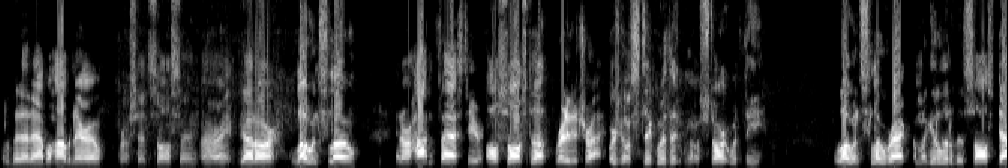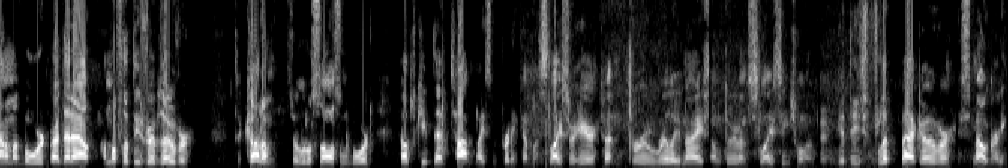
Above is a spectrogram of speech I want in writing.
A little bit of that apple habanero. Brush that sauce in. All right, We've got our low and slow and our hot and fast here. All sauced up, ready to try. We're just gonna stick with it. We're gonna start with the low and slow rack. I'm gonna get a little bit of sauce down on my board. Spread that out. I'm gonna flip these ribs over to cut them. So a little sauce on the board Helps keep that top nice and pretty. Got my slicer here, cutting through really nice. Come through and slice each one. Get these flipped back over. They smell great.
